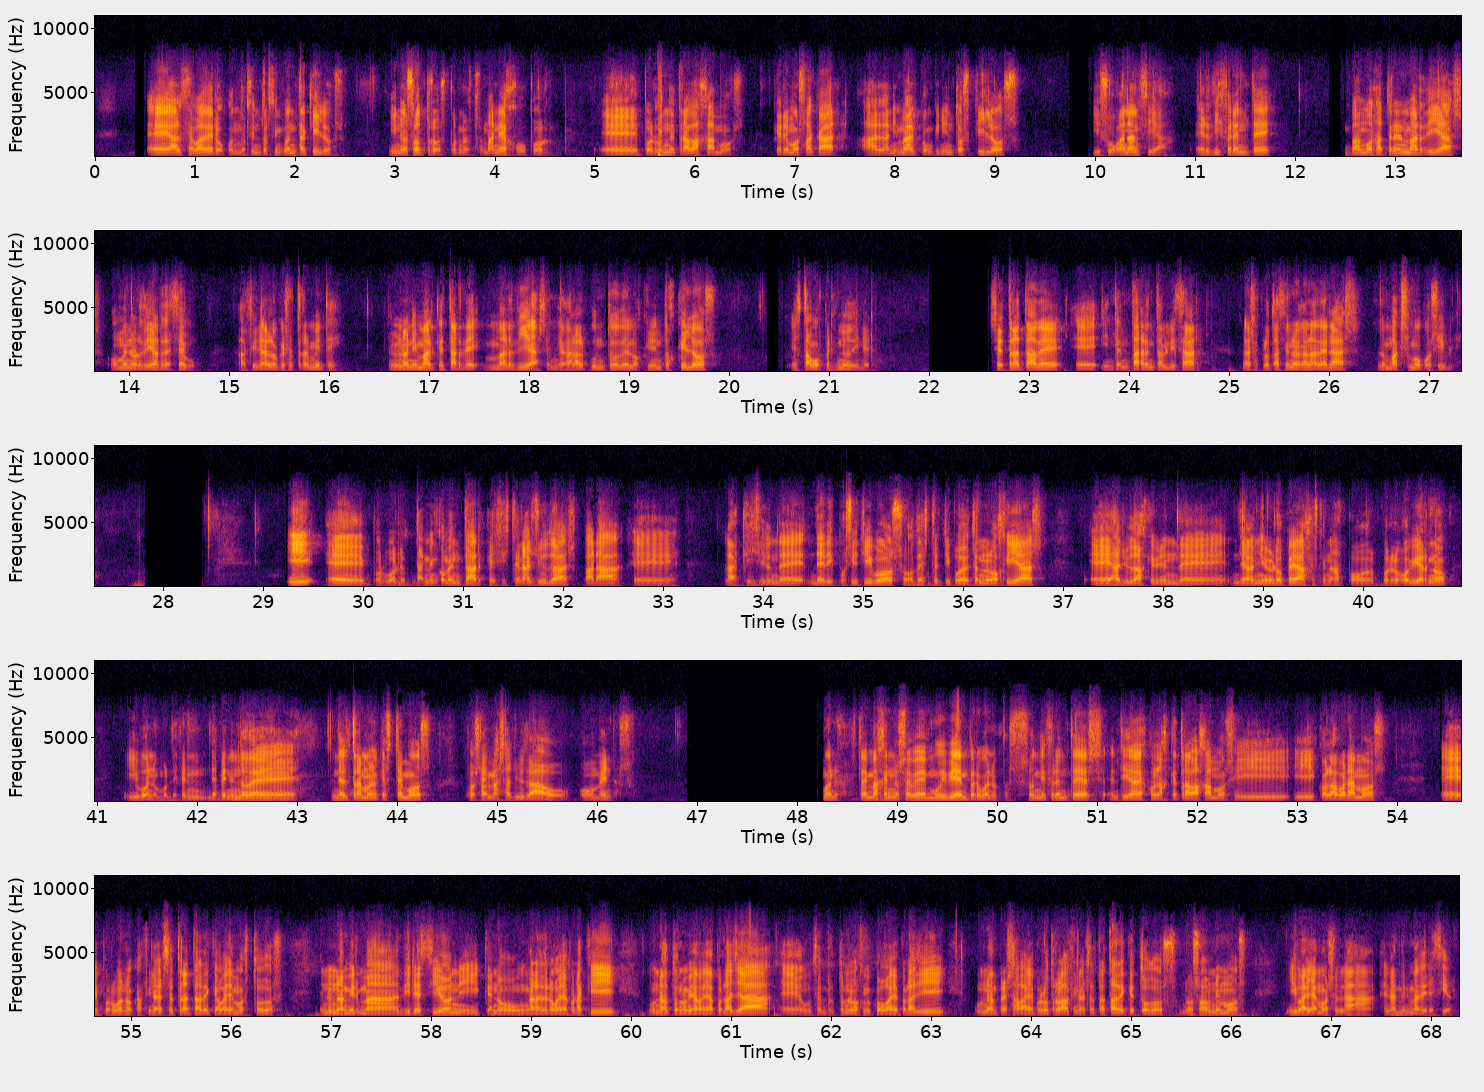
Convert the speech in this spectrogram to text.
eh, al cebadero con 250 kilos y nosotros, por nuestro manejo, por, eh, por donde trabajamos, queremos sacar al animal con 500 kilos y su ganancia es diferente, vamos a tener más días o menos días de cebo. Al final lo que se transmite en un animal que tarde más días en llegar al punto de los 500 kilos, estamos perdiendo dinero. Se trata de eh, intentar rentabilizar las explotaciones ganaderas lo máximo posible. Y eh, pues también comentar que existen ayudas para eh, la adquisición de, dispositivos o de este tipo de tecnologías, eh, ayudas que vienen de, la Unión Europea, gestionadas por, el gobierno, y bueno, pues dependiendo del tramo en el que estemos, pues hay más ayuda o, menos. Bueno, esta imagen no se ve muy bien, pero bueno, pues son diferentes entidades con las que trabajamos y colaboramos. Eh, pues bueno, que al final se trata de que vayamos todos en una misma dirección y que no un ganadero vaya por aquí, una autonomía vaya por allá, eh, un centro tecnológico vaya por allí, una empresa vaya por otro lado. Al final se trata de que todos nos aunemos y vayamos en la, misma dirección.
